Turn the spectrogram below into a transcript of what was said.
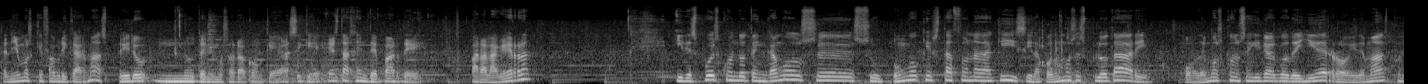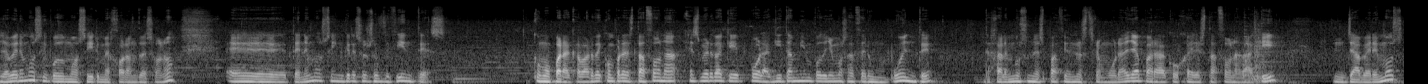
tendríamos que fabricar más, pero no tenemos ahora con qué. Así que esta gente parte para la guerra. Y después cuando tengamos, eh, supongo que esta zona de aquí, si la podemos explotar y podemos conseguir algo de hierro y demás, pues ya veremos si podemos ir mejorando eso, ¿no? Eh, tenemos ingresos suficientes como para acabar de comprar esta zona. Es verdad que por aquí también podríamos hacer un puente. Dejaremos un espacio en nuestra muralla para coger esta zona de aquí. Ya veremos.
